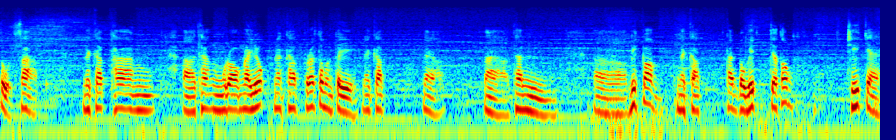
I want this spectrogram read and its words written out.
สูจน์ทราบนะครับทางทางรองนายกนะครับรัฐมนตรีนะครับท่านบิ๊กป้อมนะครับท่านประวิตรจะต้องชี้แจง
